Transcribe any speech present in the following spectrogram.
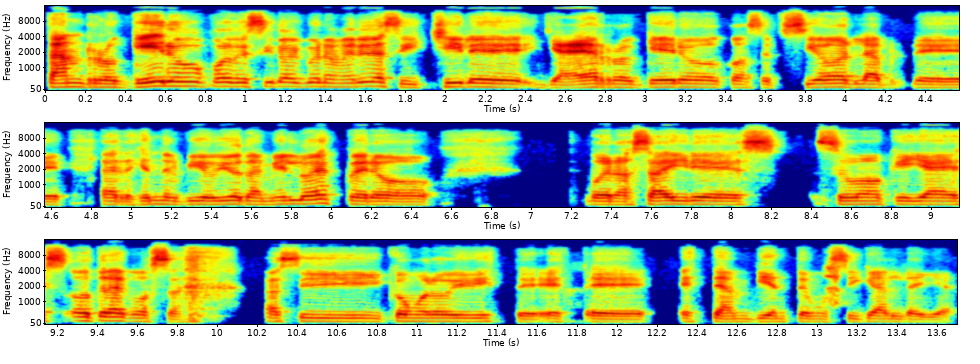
tan rockero, por decirlo de alguna manera. Si Chile ya es rockero, Concepción, la, eh, la región del Biobío también lo es, pero Buenos Aires supongo que ya es otra cosa, así como lo viviste, este, este ambiente musical de allá.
